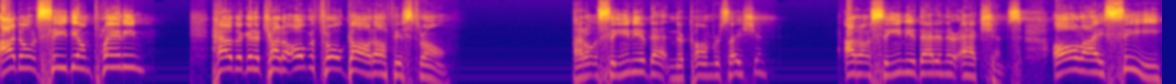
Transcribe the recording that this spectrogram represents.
I don't see them planning how they're going to try to overthrow God off his throne. I don't see any of that in their conversation. I don't see any of that in their actions. All I see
